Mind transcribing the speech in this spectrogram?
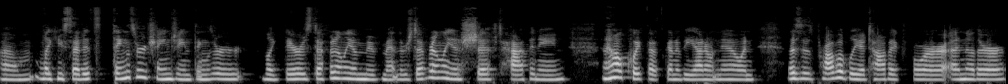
Um, like you said, it's things are changing. Things are like there is definitely a movement. There's definitely a shift happening, and how quick that's going to be, I don't know. And this is probably a topic for another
